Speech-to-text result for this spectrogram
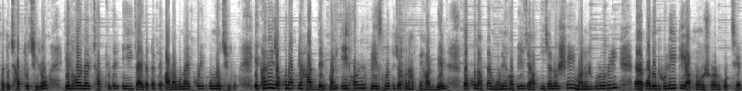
হয়তো ছাত্র ছিল। এ ধরনের ছাত্রদের এই জায়গাটাতে আনাগোনায় পরিপূর্ণ ছিল। এখানে যখন আপনি হাঁটবেন মানে এই ধরনের প্লেসগুলোতে যখন আপনি হাঁটবেন, তখন আপনার মনে হবে যে আপনি যেন সেই মানুষগুলোরই পদধূলিকে আপনি অনুসরণ করছেন।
